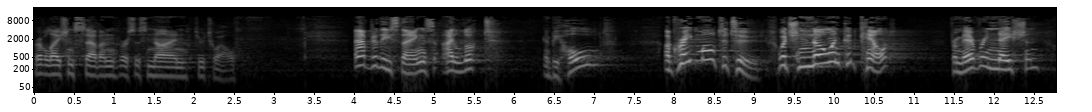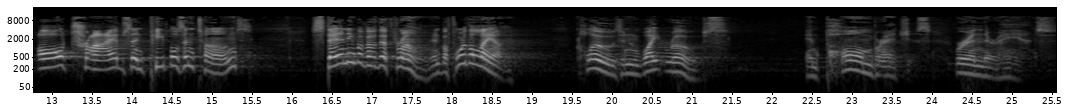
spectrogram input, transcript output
Revelation 7, verses 9 through 12. After these things, I looked, and behold, a great multitude, which no one could count, from every nation, all tribes and peoples and tongues, standing before the throne and before the Lamb, clothed in white robes, and palm branches were in their hands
